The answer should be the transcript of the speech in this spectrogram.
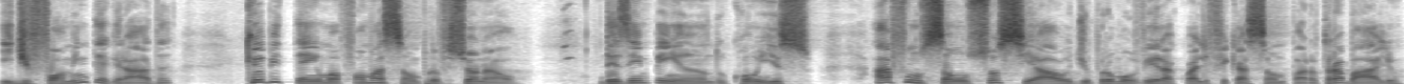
e de forma integrada que obtêm uma formação profissional desempenhando com isso a função social de promover a qualificação para o trabalho,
